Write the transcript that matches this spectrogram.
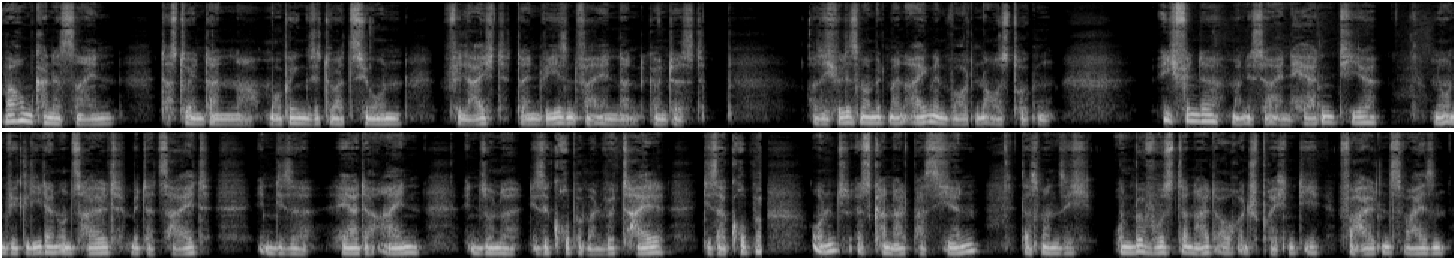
Warum kann es sein, dass du in deiner Mobbing-Situation vielleicht dein Wesen verändern könntest. Also ich will es mal mit meinen eigenen Worten ausdrücken. Ich finde, man ist ja ein Herdentier ne, und wir gliedern uns halt mit der Zeit in diese Herde ein, in so eine, diese Gruppe. Man wird Teil dieser Gruppe und es kann halt passieren, dass man sich unbewusst dann halt auch entsprechend die Verhaltensweisen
